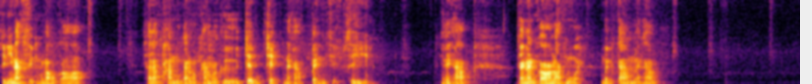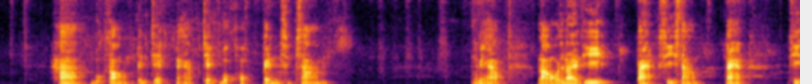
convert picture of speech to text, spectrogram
ทีนี้หลักสิบของเราก็ใช้หลักพันเหมือนกันบางครั้งก็คือเจ็ดบวกเจ็ดนะครับ เป็นสิบสี่เห็นไหมครับ จากนั้นก็หลักหน่วยเหมือนกันนะครับ ห้าบวกสองเป็นเจ็ดนะครับเจ็ดบวกหกเป็นสิบสามเห็นไหมครับ เราก็จะได้ที่แปดสี่สามแปดสี่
